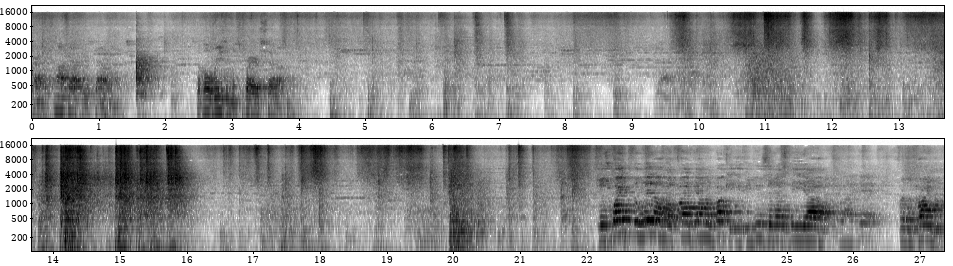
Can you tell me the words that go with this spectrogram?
All right, knock out these cabinets. It's the whole reason the sprayer's set up. Just wipe the lid on that five gallon bucket. You could use it as the, uh, for the primer.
